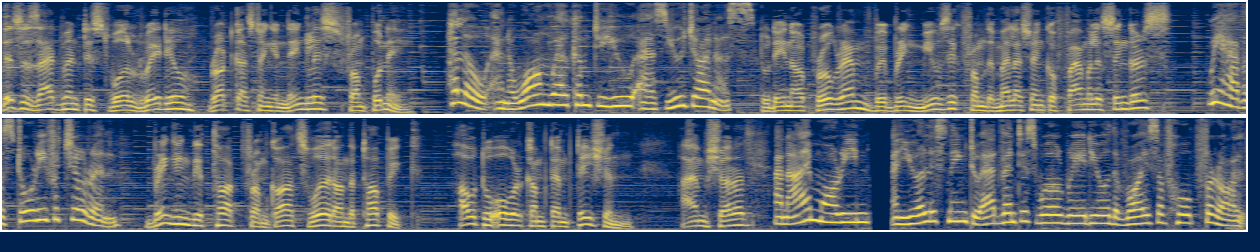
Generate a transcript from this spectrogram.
This is Adventist World Radio, broadcasting in English from Pune. Hello, and a warm welcome to you as you join us. Today in our program, we bring music from the Melashenko family singers, We have a story for children, bringing the thought from God's Word on the topic How to Overcome Temptation. I'm Sharad. and I'm Maureen, and you're listening to Adventist World Radio, the voice of hope for all.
